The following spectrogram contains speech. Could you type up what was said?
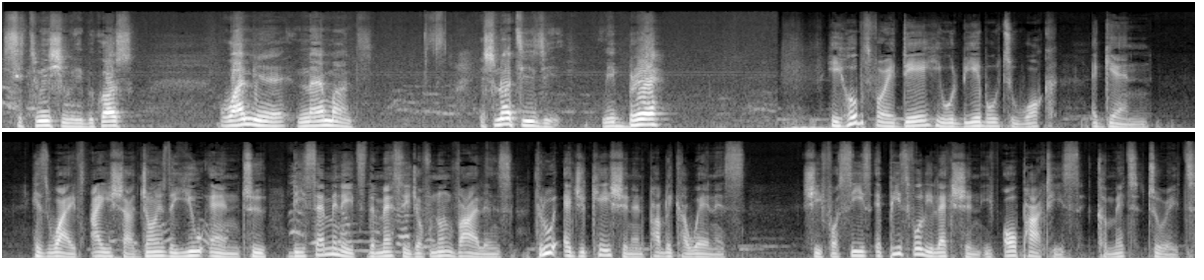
situation wei because one year nine months it's not easy mebrɛ He hopes for a day he would be able to walk again. His wife Aisha joins the UN to disseminate the message of non-violence through education and public awareness. She foresees a peaceful election if all parties commit to it.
